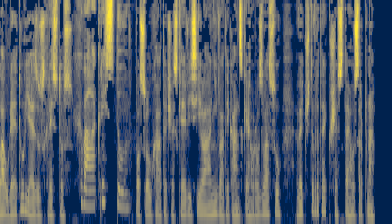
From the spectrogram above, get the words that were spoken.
Laudetur Jezus Christus. Chvála Kristu. Posloucháte české vysílání Vatikánského rozhlasu ve čtvrtek 6. srpna.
